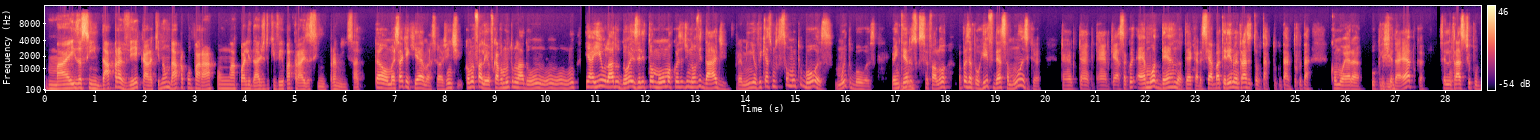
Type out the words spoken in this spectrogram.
mas assim, dá para ver, cara, que não dá para comparar com a qualidade do que veio para trás, assim, para mim, sabe? Então, mas sabe o que, que é, Marcelo? A gente, como eu falei, eu ficava muito no lado 1, um, 1, um, 1, um, e aí o lado 2, ele tomou uma coisa de novidade para mim, eu vi que as músicas são muito boas, muito boas. Eu entendo uhum. isso que você falou, mas, por exemplo, o riff dessa música, que é essa coisa, é moderno até, cara. Se a bateria não entrasse como era o clichê uhum. da época, se ele entrasse tipo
